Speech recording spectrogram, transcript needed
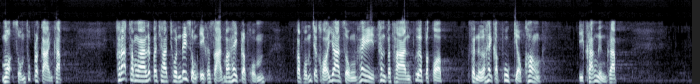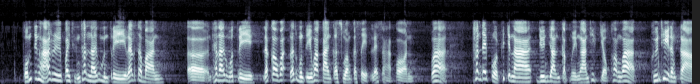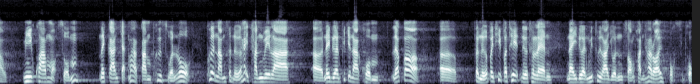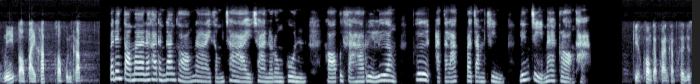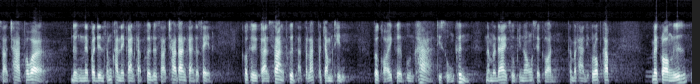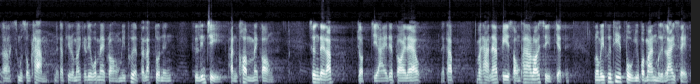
เหมาะสมทุกประการครับ คณะทำงานและประชาชนได้ส่งเอกสารมาให้กระผมกระผมจะขออนุญาตส่งให้ท่านประธานเพื่อประกอบเสนอให้กับผู้เกี่ยวข้องอีกครั้งหนึ่งครับ ผมจึงหารือไปถึงท่านนายรัฐมนตรีและรัฐบาลท่านนายรัฐมนตรี แล้วก็รัฐมนตรีว่าการกระทรวงเกษตรและสหกรณ์ว่าท่านได้โปรดพิจารณายืนยันกับหน่วยงานที่เกี่ยวข้องว่าพื้นที่ดังกล่าวมีความเหมาะสมในการจัดมหกรรมพืชสวนโลก เพื่อนำเสนอให้ทันเวลาในเดือนพิจารณาคม แล้วก็เสนอไปที่ประเทศเนเธอร์แลนด์ในเดือนมิถุนายน 2566 นี้ต่อไปครับ ขอบคุณครับ ประเด็นต่อมานะคะทางด้านของนายสมชายชาญรงกุล ขอปรึกษาหารือเรื่อง พืชอัตลักษณ์ประจำถิ่น ลิ้นจี่แม่กลองค่ะ เกี่ยวข้องกับการขับเคลื่อนยุทธศาสตร์ชาติ เพราะว่าหนึ่งในประเด็นสำคัญในการขับเคลื่อนยุทธศาสตร์ชาติด้านการเกษตร ก็คือการสร้างพืชอัตลักษณ์ประจำถิ่น เพื่อขอให้เกิดมูลค่าที่สูงขึ้นนำรายได้สู่พี่น้องเกษตรกรท่านประธานที่เคารพครับ แม่กลองหรือเอ่อสมุทรสงครามนะครับที่เรามักจะเรียกว่าแม่กลองมีพืชอัตลักษณ์ตัวหนึ่ง คือลิ้นจี่พันค่อมแม่กอง ซึ่งได้รับจด GI เรียบร้อยแล้วนะครับท่านประธานนะปี 2547 เรามีพื้นที่ปลูกอยู่ประมาณหมื่นไร่เศษ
